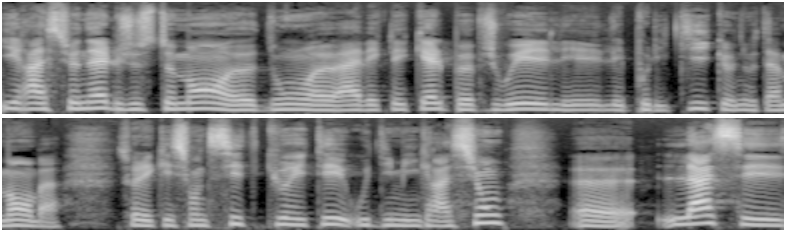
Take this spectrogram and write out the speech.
irrationnelle, justement, euh, dont, euh, avec lesquelles peuvent jouer les, les politiques, notamment bah, sur les questions de sécurité ou d'immigration, euh, là, c'est,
